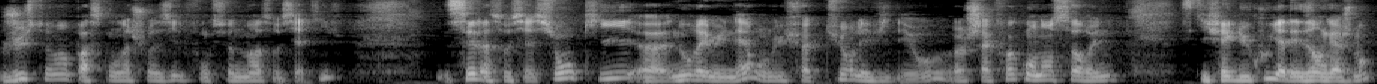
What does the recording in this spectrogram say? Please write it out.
justement parce qu'on a choisi le fonctionnement associatif, c'est l'association qui euh, nous rémunère, on lui facture les vidéos chaque fois qu'on en sort une. Ce qui fait que du coup il y a des engagements,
